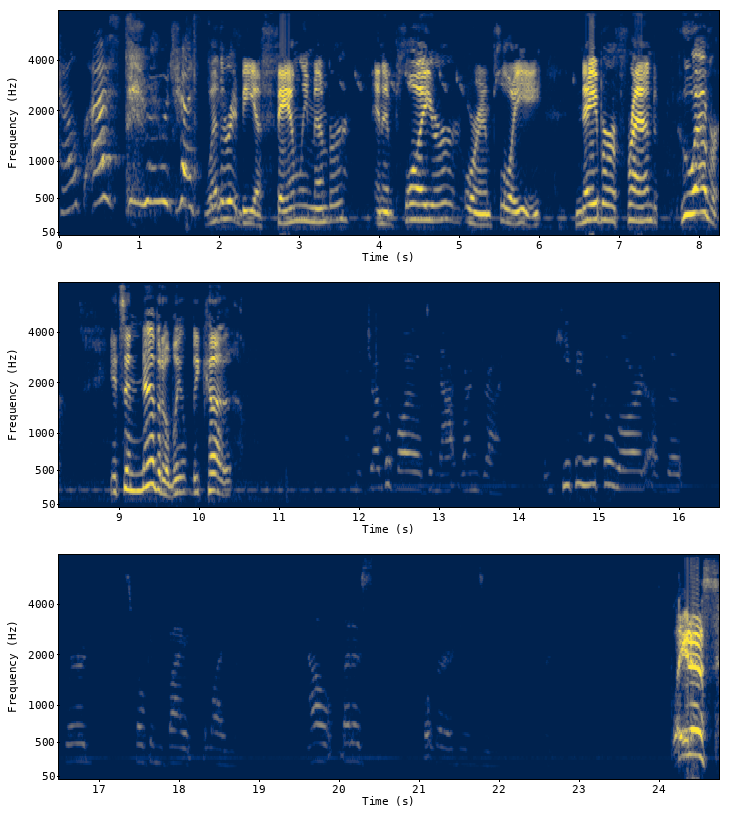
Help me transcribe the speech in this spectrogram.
Help us to trust Whether it be a family member, an employer or an employee, neighbor, friend, whoever, it's inevitable because And the jug of oil did not run dry, in keeping with the Lord of the word spoken by Elijah. Now let us fold our hands and pray. Cletus!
